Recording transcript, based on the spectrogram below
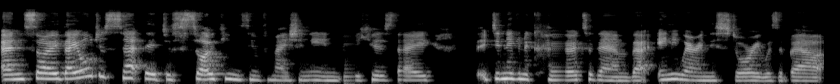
and so they all just sat there just soaking this information in because they it didn't even occur to them that anywhere in this story was about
